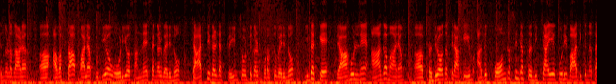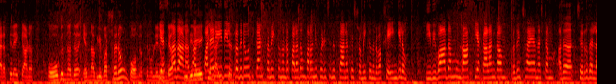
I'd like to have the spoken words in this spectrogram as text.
എന്നുള്ളതാണ് അവസ്ഥ. പല പുതിയ ഓഡിയോ സന്ദേശങ്ങൾ വരുന്നു. ചാറ്റുകളുടെ സ്ക്രീൻഷോട്ടുകൾ പുറത്തു വരുന്നു. ഇതൊക്കെ രാഹുലിനെ ആകമാനം പ്രതിരോധത്തിലാക്കുകയും അത് കോൺഗ്രസിന്റെ പ്രതിച്ഛായയെ കൂടി ബാധിക്കുന്ന തരത്തിലേക്കാണ് പോകുന്നത് എന്ന വിമർശനവും കോൺഗ്രസിനുള്ളിലുണ്ട്. അതാണ്. പല രീതിയിൽ പ്രതിരോധിക്കാൻ ശ്രമിക്കുന്നുണ്ട്. പലതും പറഞ്ഞു പിടിച്ചു നിൽക്കാനൊക്കെ ശ്രമിക്കുന്നുണ്ട്. പക്ഷേ എങ്കിലും ഈ വിവാദം ഉണ്ടാക്കിയ കളങ്കം പ്രതിച്ഛായ നഷ്ടം അത് ചെറുതല്ല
